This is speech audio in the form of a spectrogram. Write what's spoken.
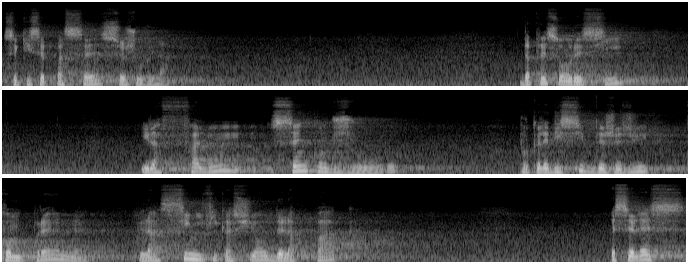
ce qui s'est passé ce jour-là. D'après son récit, il a fallu 50 jours pour que les disciples de Jésus comprennent la signification de la Pâque et se laissent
